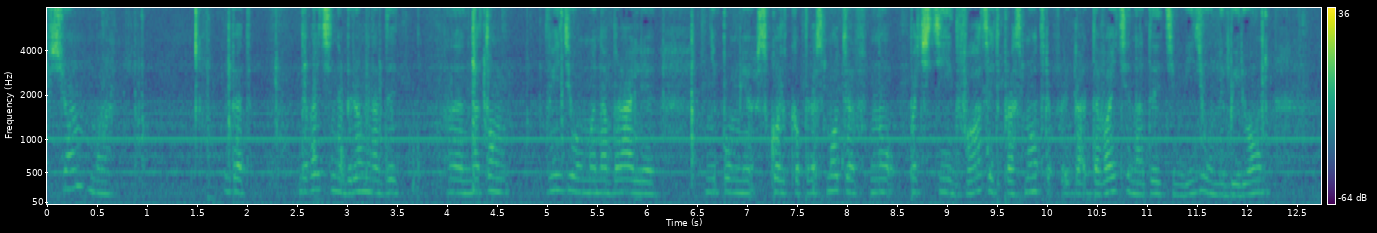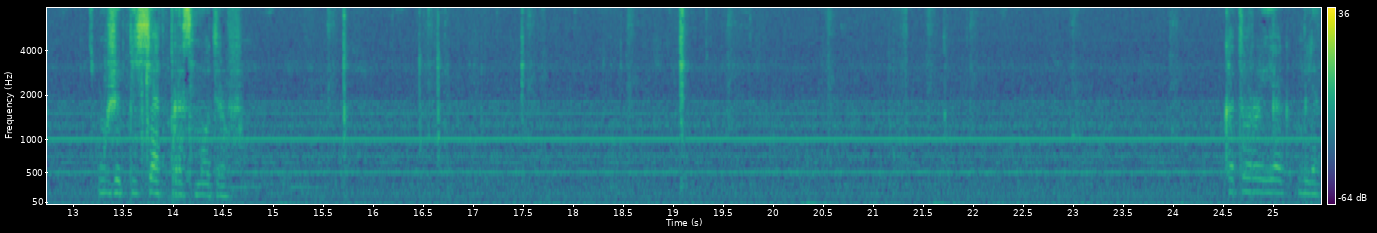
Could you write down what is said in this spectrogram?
Все, мы... Ребят, давайте наберем на, на, на том видео мы набрали, не помню сколько просмотров, но почти 20 просмотров. Ребят, давайте над этим видео наберем уже 50 просмотров. Которые я, блин,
